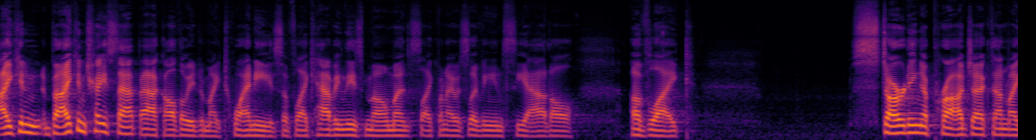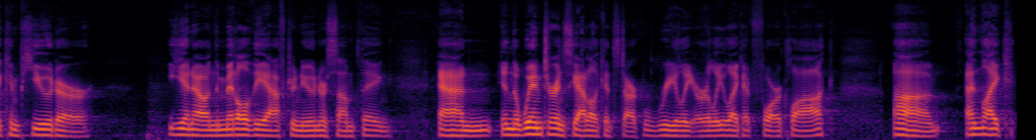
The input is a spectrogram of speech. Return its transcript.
i can but i can trace that back all the way to my 20s of like having these moments like when i was living in seattle of like starting a project on my computer you know in the middle of the afternoon or something. And in the winter in seattle it gets dark really early like at four o'clock. Um, and like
